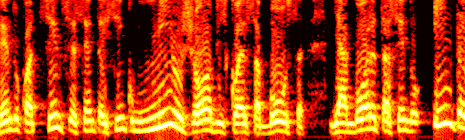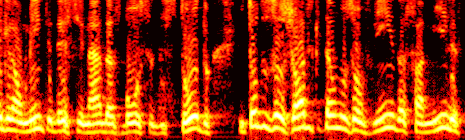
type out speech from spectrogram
vendo 465 mil jovens com essa bolsa e agora está sendo integralmente destinada às bolsas de estudo, e todos os jovens que estão nos ouvindo, as famílias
